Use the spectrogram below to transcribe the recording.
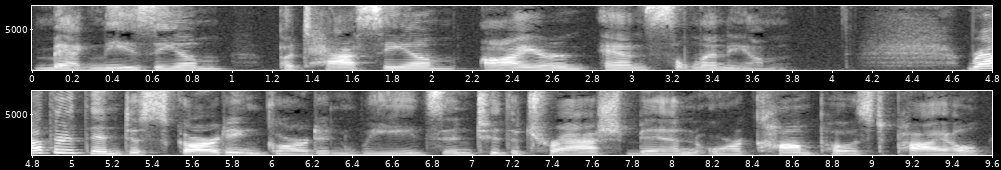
magnesium, potassium, iron, and selenium. Rather than discarding garden weeds into the trash bin or compost pile,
